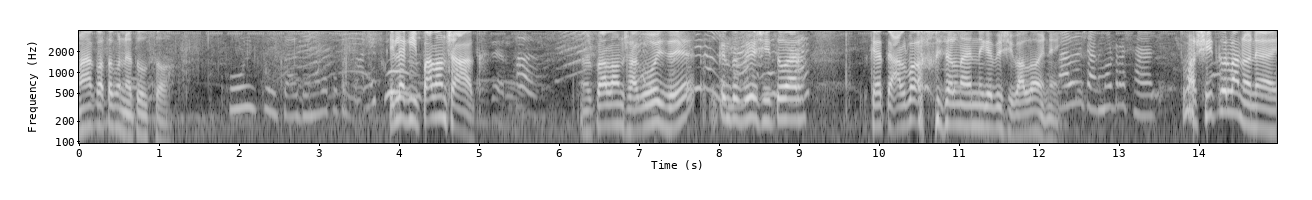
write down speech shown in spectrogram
মা কত গুণে তুলছ? এগুলা কি পালন শাক? হ্যাঁ। পালন শাক হয়েছে কিন্তু বেশি তো আর খেতে আলবা হয়েছিল না এর নিকে বেশি ভালো হয় নাই। পালং শাক মটর শাক। তোমার শীত করবা নয় নাই?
